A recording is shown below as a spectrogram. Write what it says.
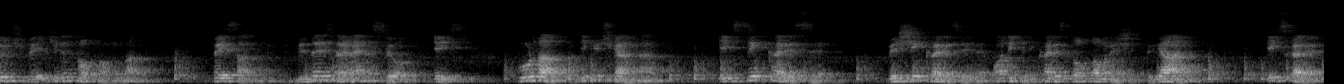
3 ve 2'nin toplamından 5 santimetre. Bizden istenen en kısa yol x. Buradan dik üçgenden x'in karesi 5'in karesi ile 12'nin karesi toplamına eşittir. Yani x kare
